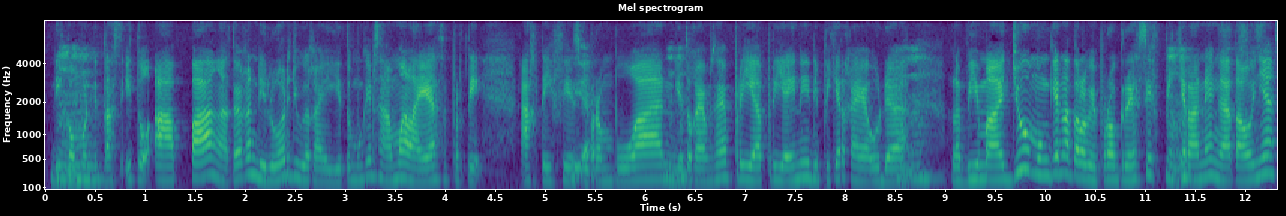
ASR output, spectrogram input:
di mm-hmm. komunitas itu apa nggak tahu kan di luar juga kayak gitu mungkin sama lah ya seperti aktivis yeah. perempuan mm-hmm. gitu kayak misalnya pria-pria ini dipikir kayak udah mm-hmm. lebih maju mungkin atau lebih progresif pikirannya nggak mm-hmm. taunya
